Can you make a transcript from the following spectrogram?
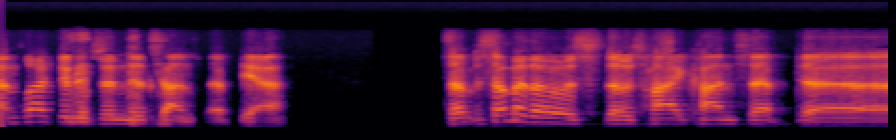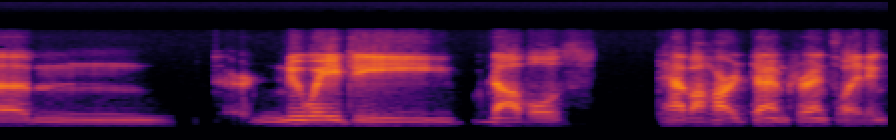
I'm less interested in this concept. Yeah, some some of those those high concept um, new agey novels have a hard time translating.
